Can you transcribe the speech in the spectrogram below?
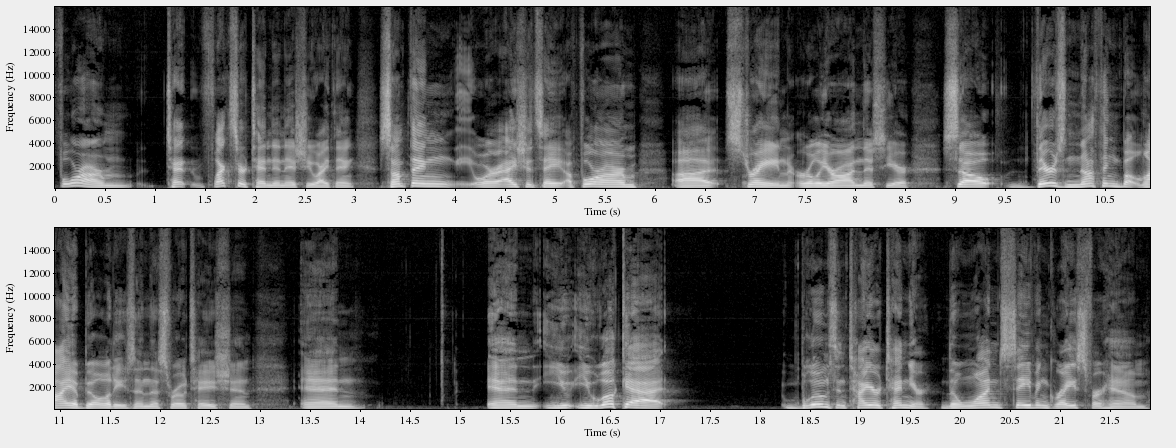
forearm flexor tendon issue, I think. Something, or I should say, a forearm uh, strain earlier on this year. So there's nothing but liabilities in this rotation and and you you look at Bloom's entire tenure, the one saving grace for him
